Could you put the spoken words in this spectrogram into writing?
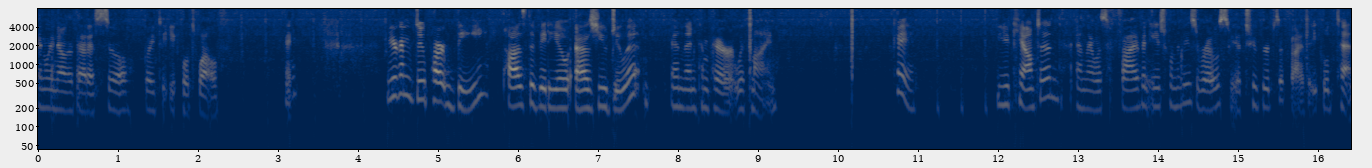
And we know that that is still going to equal 12. You're going to do part B, pause the video as you do it, and then compare it with mine. Okay, you counted, and there was five in each one of these rows, so we had two groups of five that equaled 10.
